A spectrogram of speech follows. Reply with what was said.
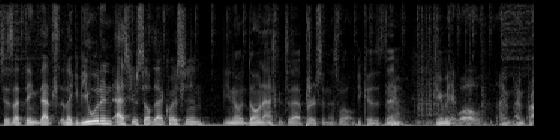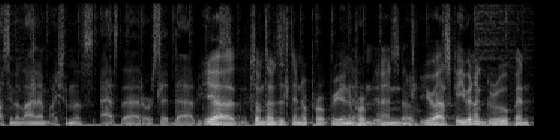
Just I think that's like if you wouldn't ask yourself that question, you know, don't ask it to that person as well because then you're gonna be like, "Whoa, I'm, I'm crossing the line. I'm, I shouldn't have asked that or said that." Because Yeah, sometimes it's inappropriate. and- and, so. you ask even a group, and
